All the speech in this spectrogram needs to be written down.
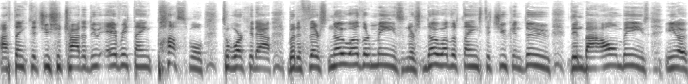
I think that you should try to do everything possible to work it out. But if there's no other means and there's no other things that you can do, then by all means, you know,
